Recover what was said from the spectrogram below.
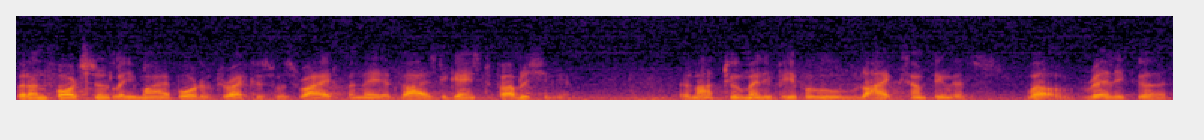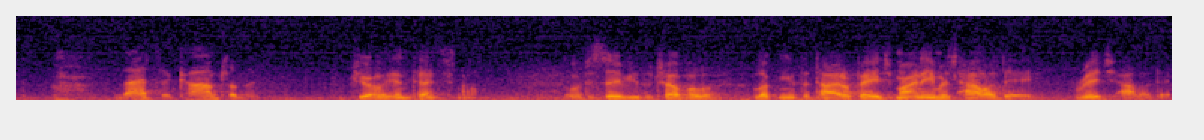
But unfortunately, my board of directors was right when they advised against publishing it. There are not too many people who like something that's, well, really good. That's a compliment. Purely intentional. Oh, to save you the trouble of looking at the title page, my name is Halliday, Ridge Halliday.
